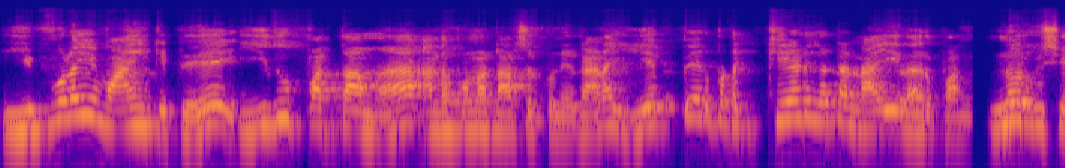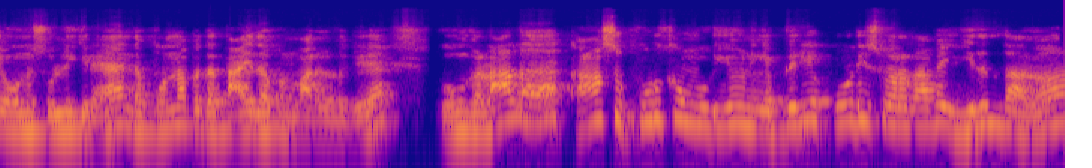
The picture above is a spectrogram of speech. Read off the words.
இவ்வளையும் வாங்கிக்கிட்டு இது பத்தாம அந்த பொண்ணை டார்ச்சர் பண்ணியிருக்காங்க. ஆனா எப்பேற்பட்ட கேடுகட்ட நாய்களா இருப்பாங்க. இன்னொரு விஷயம் ஒண்ணு சொல்லிக்கிறேன். இந்த பொண்ணை பத்த தாய் தப்பன்மார்களுக்கு உங்களால காசு கொடுக்க முடியும். நீங்க பெரிய கோடீஸ்வரராகவே இருந்தாலும்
